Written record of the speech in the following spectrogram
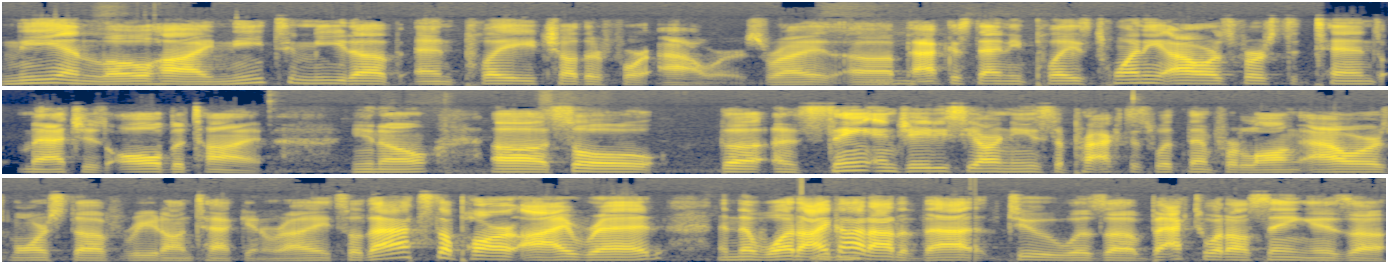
Knee and LowHigh need to meet up and play each other for hours, right? Uh, Pakistani plays 20 hours first to 10 matches all the time, you know. Uh, so the uh, Saint and JDCR needs to practice with them for long hours, more stuff, read on Tekken, right? So that's the part I read, and then what I got out of that too was uh, back to what I was saying is uh,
